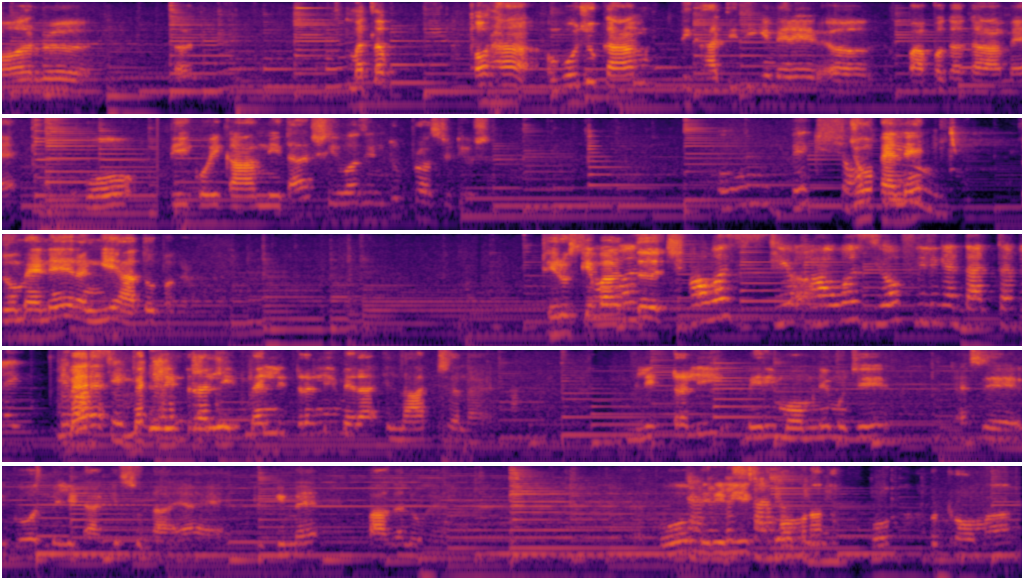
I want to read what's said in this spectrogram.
और मतलब और हाँ वो जो काम दिखाती थी कि मेरे पापा का काम है, वो भी कोई काम नहीं था। She was into prostitution big shock जो मैंने- जो मैंने रंगे हाथों पकड़ा। फिर उसके बाद मैं मैं लिटरली मैं लिटरली मेरा इलाज चला है। लिटरली मेरी मॉम ने मुझे ऐसे गोद में लिटा के सुलाया है क्योंकि मैं पागल हो गया। वो मेरे लिए ट्रॉमा वो वो ट्रॉमा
